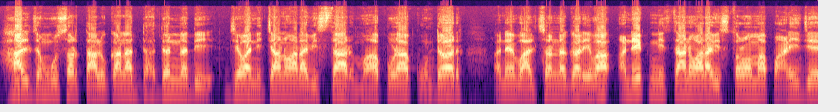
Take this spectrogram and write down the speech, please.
હાલ જંબુસર તાલુકાના ધધન નદી જેવા નીચાણવાળા વિસ્તાર મહાપુણા કુંડર અને વાલસણનગર એવા અનેક નીચાણવાળા વિસ્તારોમાં પાણી જે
